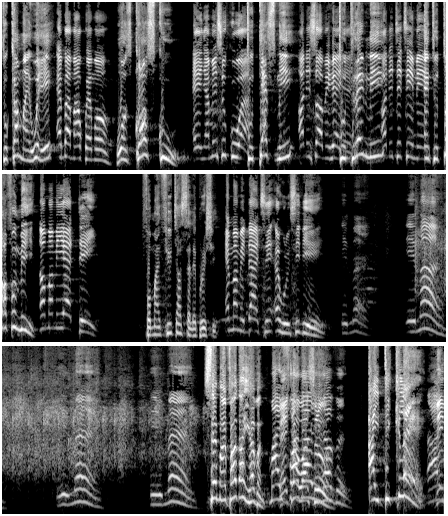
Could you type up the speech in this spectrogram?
to come my way was God's school. To test me, to train me, and to toughen me for my future celebration. Amen. Amen. Amen. Amen. Say, My Father in heaven, My Father in heaven. I declare I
